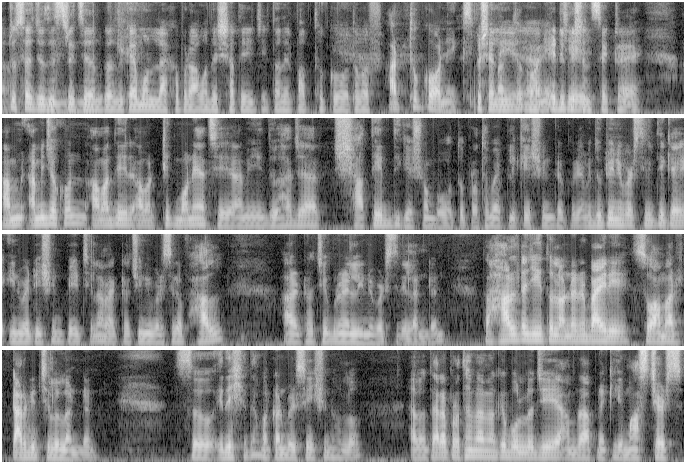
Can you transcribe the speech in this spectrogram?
একটু স্যার যদি স্মৃতিচারণ করেন কেমন লেখাপড়া আমাদের সাথে যে তাদের পার্থক্য অথবা পার্থক্য অনেক। স্পেশালি এডুকেশন সেক্টরে আমি- যখন আমাদের, আমার ঠিক মনে আছে, আমি দু হাজার সাতের দিকে সম্ভবত প্রথম অ্যাপ্লিকেশনটা করি। আমি দুটো ইউনিভার্সিটি থেকে ইনভাইটেশন পেয়েছিলাম, একটা হচ্ছে ইউনিভার্সিটি অফ হাল আর একটা হচ্ছে ব্রুনেল ইউনিভার্সিটি লন্ডন তো হালটা যেহেতু লন্ডনের বাইরে সো আমার টার্গেট ছিল লন্ডন সো এদের সাথে আমার কনভারসেশন হলো এবং তারা প্রথমে আমাকে বলল যে, আমরা আপনাকে মাস্টার্স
